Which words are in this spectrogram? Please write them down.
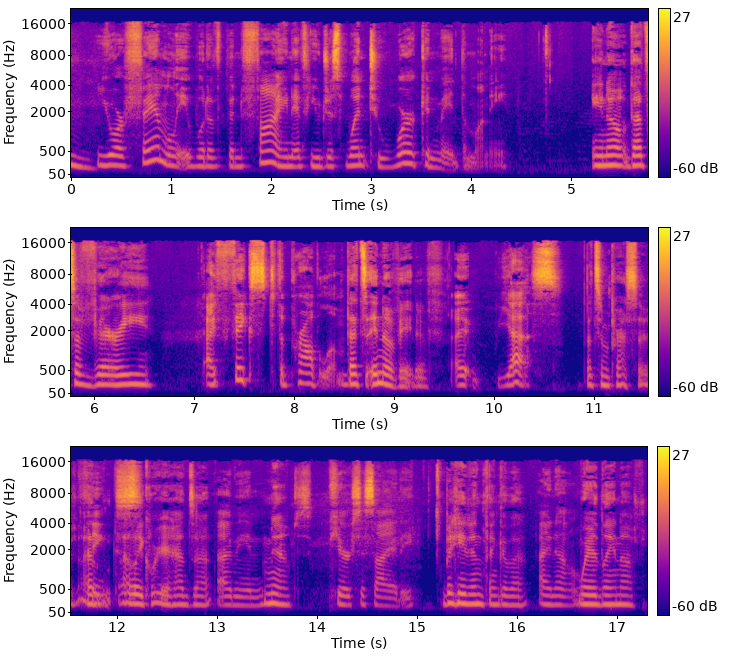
Your family would have been fine if you just went to work and made the money. You know, that's a very I fixed the problem. that's innovative. I, yes. That's impressive. I. I like where your head's at. I mean, Yeah. pure society. But he didn't think of that. I know. weirdly enough.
